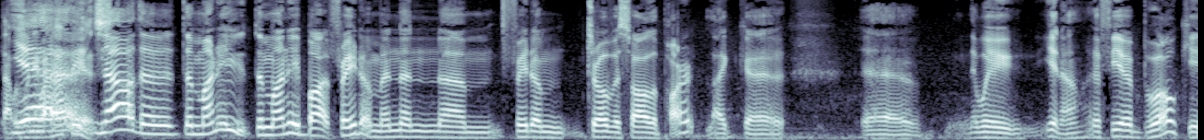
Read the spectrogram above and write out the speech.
that was when you were happiest. no, the the money the money bought freedom, and then um, freedom drove us all apart. Like uh, uh, we, you know, if you're broke, you,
